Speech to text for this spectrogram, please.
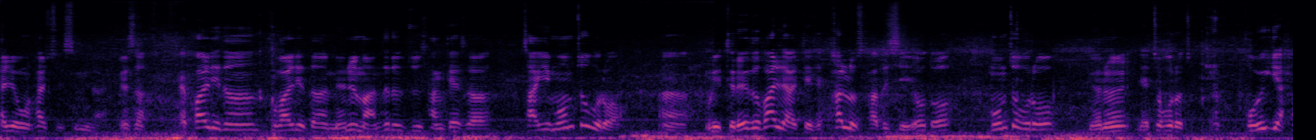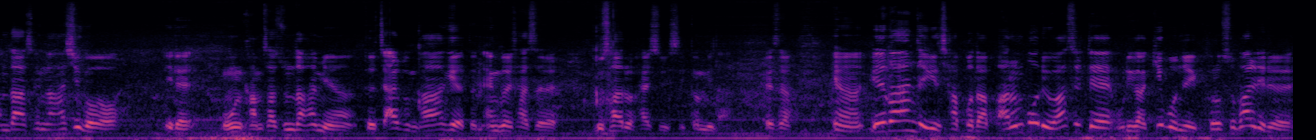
활용을 할 수 있습니다. 그래서 백발리든 후발리든 면을 만들어 준 상태에서 자기 몸 쪽으로 어, 우리 드래그 발리 할 때 이제 팔로 사듯이 요도 몸 쪽으로 면을 내 쪽으로 쭉 보이게 한다 생각하시고 이래 공을 감싸준다 하면 더 짧은 각의 어떤 앵글샷을 구사를 할 수 있을 겁니다. 그래서 어, 일반적인 샷보다 빠른 볼이 왔을 때 우리가 기본적인 크로스 발리를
